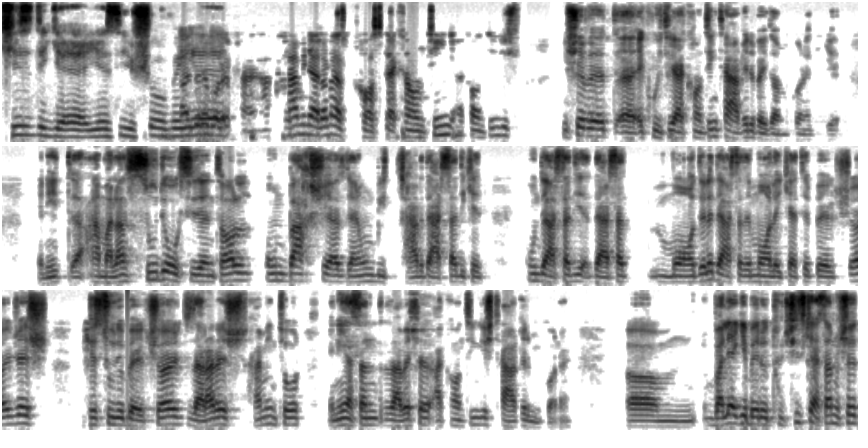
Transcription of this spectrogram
چیز دیگه یه زیر شعبه همین الان از cost accounting accounting ش میشه به equity accounting تغییر پیدا می‌کنه دیگه. یعنی عملا سود Occidental اون بخشی از یعنی اون هر درصدی که اون درصدی درصد معادل درصد مالکیت برکشایرش میشه سود برکشایر ضررش همینطور. یعنی اصلا روش accounting ش تغییر می‌کنه. ولی اگه بره تو چیز که اصلا میشه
